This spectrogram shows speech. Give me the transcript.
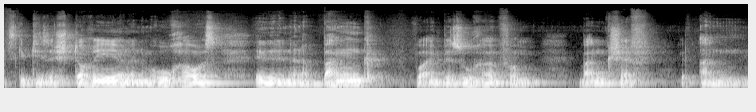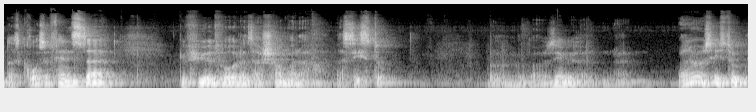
es gibt diese Story in einem Hochhaus, in einer Bank, wo ein Besucher vom Bankchef an das große Fenster geführt wurde und sagt, schau mal da, was siehst du? Was siehst du?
